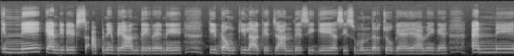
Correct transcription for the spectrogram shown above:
ਕਿੰਨੇ ਕੈਂਡੀਡੇਟਸ ਆਪਣੇ ਬਿਆਨ ਦੇ ਰਹੇ ਨੇ, ਕਿ ਡੋਂਕੀ ਲਾ ਕੇ ਜਾਂਦੇ ਸੀਗੇ, ਅਸੀਂ ਸਮੁੰਦਰ ਚੋਂ ਗਏ, ਐਵੇਂ ਗਏ। ਐਨੇ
